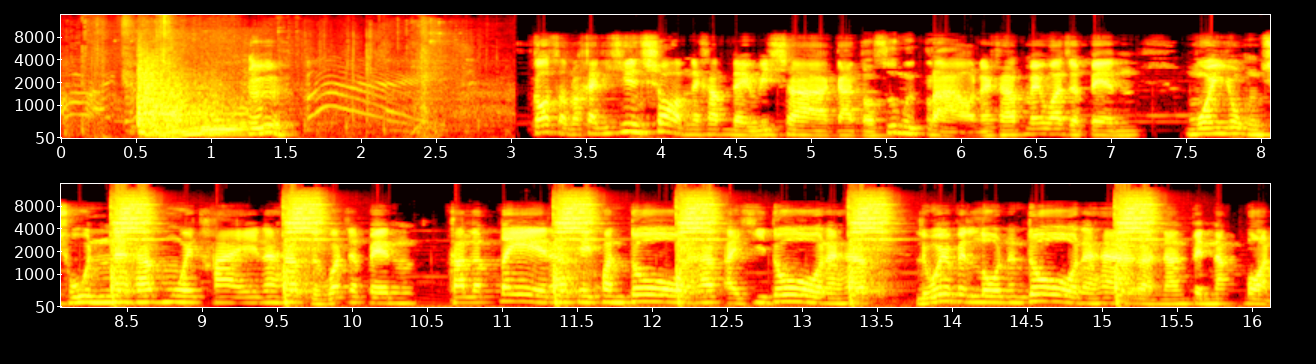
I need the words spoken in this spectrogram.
Alright. อือก็สำหรับใครที่ชื่นชอบนะครับในวิชาการต่อสู้มือเปล่านะครับ ไม่ว่าจะเป็นมวยยงชุนนะครับ มวยไทยนะครับ หรือว่าจะเป็นคาราเต้นะครับเทควันโดนะครับไอคิโดนะครับ หรือว่าจะเป็นโรนัลโดนะฮะแบบนั้นเป็นนักบอล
